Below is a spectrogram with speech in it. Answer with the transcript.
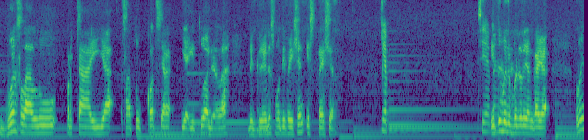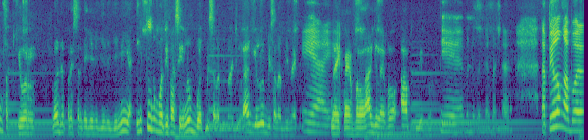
gue selalu percaya satu quotes ya yaitu adalah the greatest motivation is pressure Siap. itu bener-bener yang kayak lo insecure lo ada pressure kayak gini gini gini ya itu yang motivasi lo buat bisa lebih maju lagi lo bisa lebih naik Iya, iya. naik level lagi level up gitu Iya, bener-bener bener. Tapi lo nggak boleh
